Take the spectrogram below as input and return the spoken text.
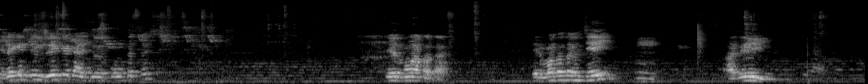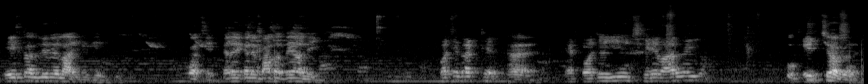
এটা কিন্তু রেখে কাজ এর মাথাটা। এর মাথাটা হচ্ছে এই। হুম। আর এই এইটার লেভেল আসবে কিন্তু। কচে তাহলে এখানে বাধা দেওয়া নেই। পচে কাটছে? হ্যাঁ। এক পচে যদি ছেড়ে বার হয়ে কিচ্ছু হবে না।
